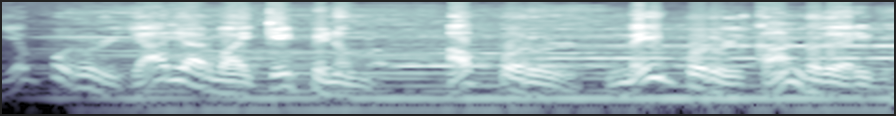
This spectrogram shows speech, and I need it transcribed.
எப்பொருள் யார் யார் வாய் கேட்பினும் அப்பொருள் மெய்ப்பொருள் காண்பது அறிவு.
